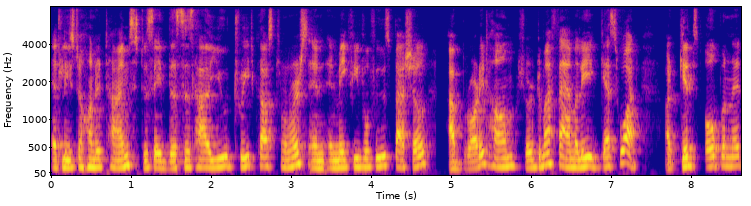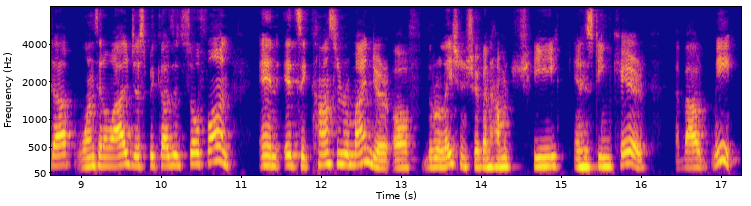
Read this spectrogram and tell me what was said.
at least 100 times to say, this is how you treat customers and, and make people feel special. I brought it home, showed it to my family. Guess what? Our kids open it up once in a while just because it's so fun. And it's a constant reminder of the relationship and how much he and his team cared about me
